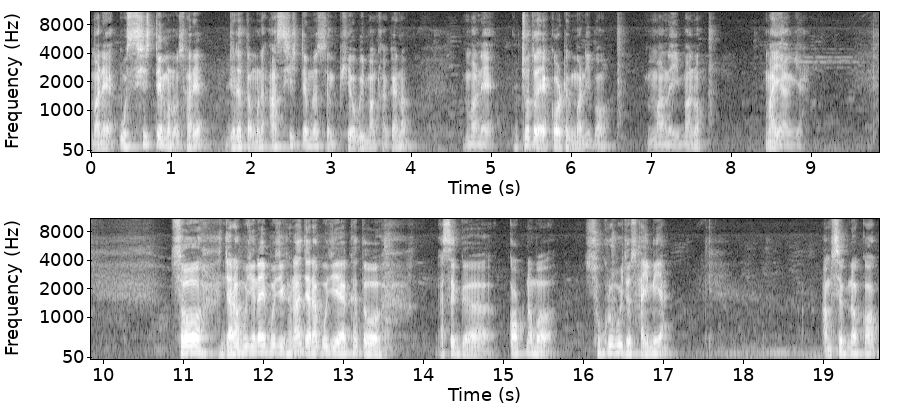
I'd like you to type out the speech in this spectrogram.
মানে ও সিস্টেম অনুসারে যেটা তামনে আ সিস্টেম সঙ্গে সং কেন মানে যত একর ঠেক মানিব মানাই মানো মাই আংয়া সো যারা বুঝি নাই বুঝি খানা যারা বুঝি একা তো আসে কক নম শুক্র বুঝো সাইমিয়া আমসেক ন কক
